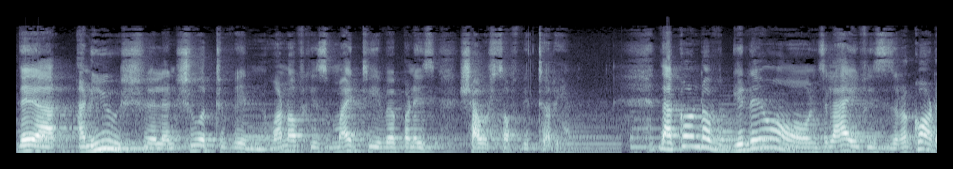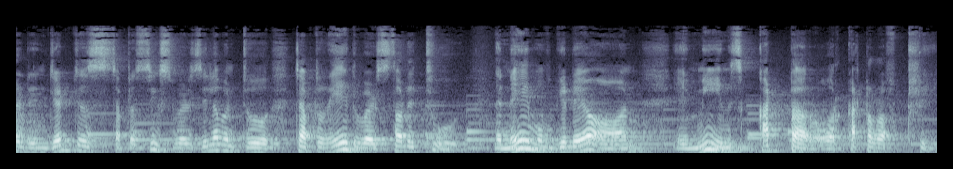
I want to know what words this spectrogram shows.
They are unusual and sure to win. One of his mighty weapons is shouts of victory. The account of Gideon's life is recorded in Judges chapter 6, verse 11 to chapter 8, verse 32. The name of Gideon eh, means cutter or cutter of tree.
